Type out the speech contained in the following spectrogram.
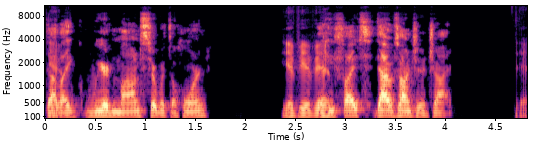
that Yeah. like weird monster with the horn Yep. Yep. that Yep. he fights, that was Andre the Giant. Yeah.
